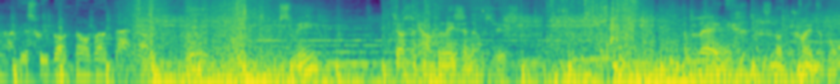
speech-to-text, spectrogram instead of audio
I guess we both know about that. It's me? Just a calculation of this. The Meg is not trainable.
